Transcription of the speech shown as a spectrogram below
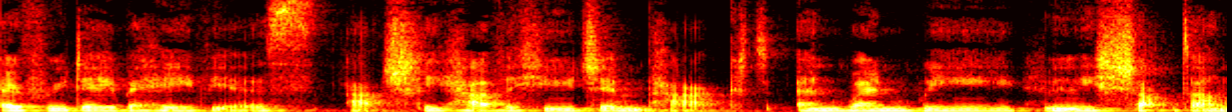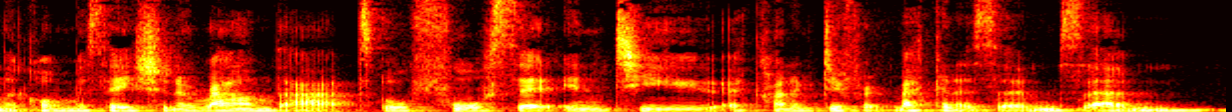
everyday behaviors actually have a huge impact. And when we we shut down the conversation around that or force it into a kind of different mechanisms um,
